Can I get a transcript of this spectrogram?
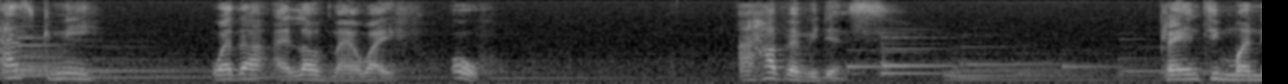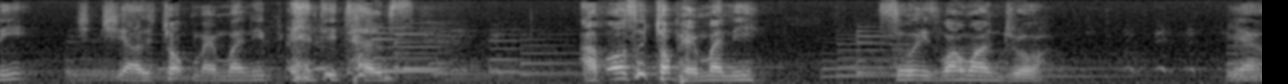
ask me whether I love my wife, oh, I have evidence. Plenty money. She has chopped my money plenty times. I've also chopped her money. So it's one one draw. Yeah.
